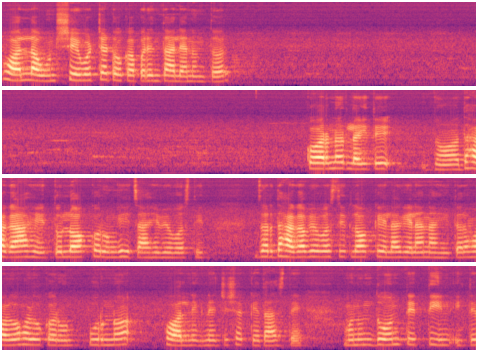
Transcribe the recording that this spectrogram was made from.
फॉल लावून शेवटच्या टोकापर्यंत आल्यानंतर कॉर्नरला इथे धागा आहे तो लॉक करून घ्यायचा आहे व्यवस्थित. जर धागा व्यवस्थित लॉक केला गेला नाही तर हळूहळू करून पूर्ण फॉल निघण्याची शक्यता असते. म्हणून दोन ते तीन इथे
